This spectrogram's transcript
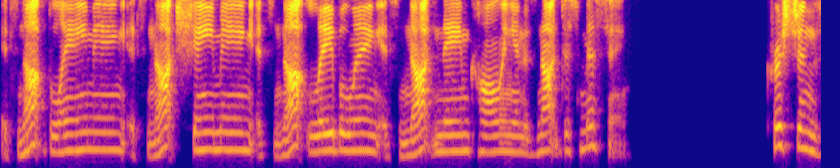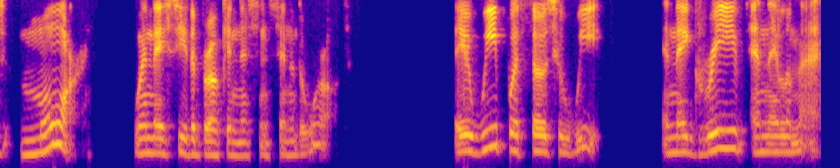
it's not blaming, it's not shaming, it's not labeling, it's not name calling, and it's not dismissing. Christians mourn when they see the brokenness and sin of the world. They weep with those who weep, and they grieve and they lament,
